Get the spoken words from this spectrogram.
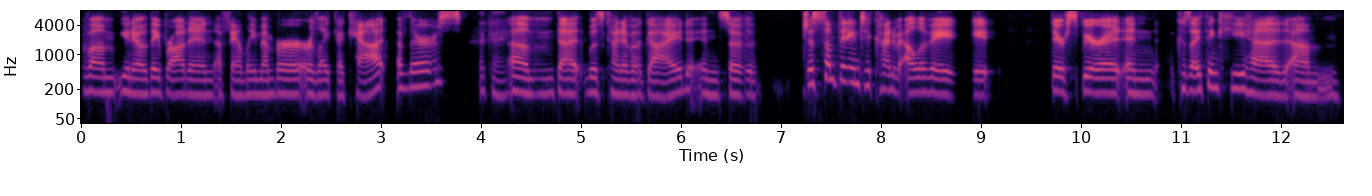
them, you know, they brought in a family member or like a cat of theirs. okay um, that was kind of a guide. And so just something to kind of elevate their spirit. And because I think he had um,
